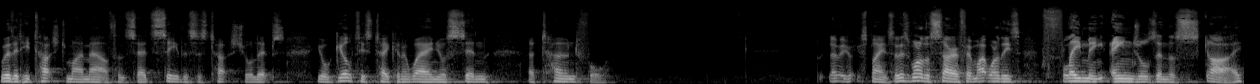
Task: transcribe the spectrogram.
With it, he touched my mouth and said, See, this has touched your lips. Your guilt is taken away and your sin atoned for. Let me explain. So, this is one of the seraphim, one of these flaming angels in the sky,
